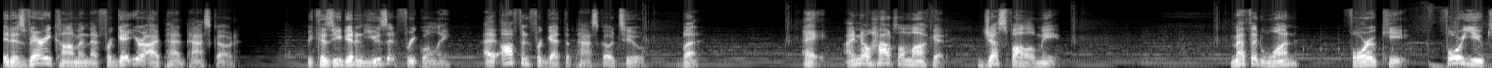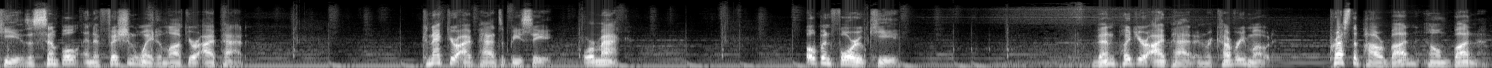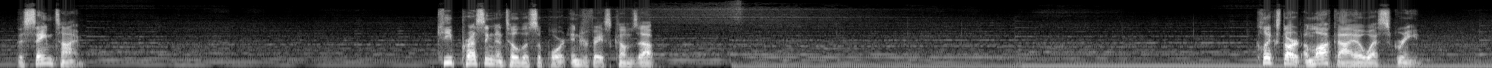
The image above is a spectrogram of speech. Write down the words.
It is very common that forget your iPad passcode. Because you didn't use it frequently, I often forget the passcode too, but hey, I know how to unlock it. Just follow me. Method 1. 4uKey 4U Key is a simple and efficient way to unlock your iPad. Connect your iPad to PC or Mac. Open 4uKey. Then put your iPad in recovery mode. Press the power button home button the same time. Keep pressing until the support interface comes up. Click Start Unlock iOS screen.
